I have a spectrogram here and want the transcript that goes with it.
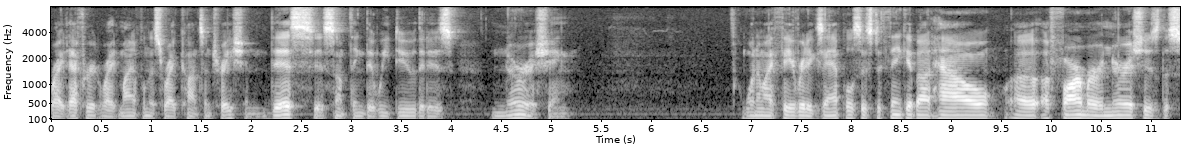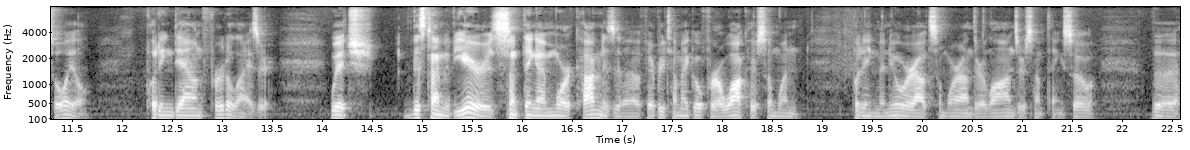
right effort, right mindfulness, right concentration. This is something that we do that is nourishing. One of my favorite examples is to think about how a, a farmer nourishes the soil, putting down fertilizer, which this time of year is something I'm more cognizant of. Every time I go for a walk, there's someone putting manure out somewhere on their lawns or something. So the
